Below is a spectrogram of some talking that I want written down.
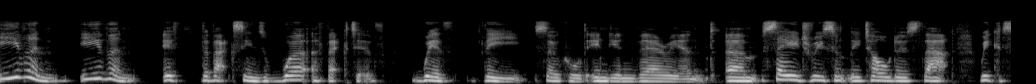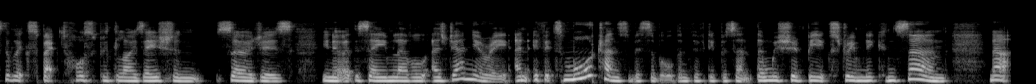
even even if the vaccines were effective with the so-called Indian variant. Um, Sage recently told us that we could still expect hospitalization surges, you know, at the same level as January. And if it's more transmissible than 50%, then we should be extremely concerned. Now,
